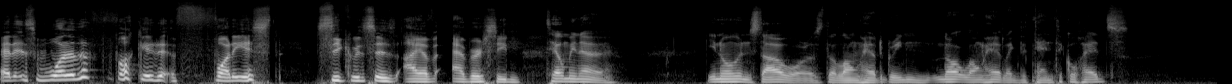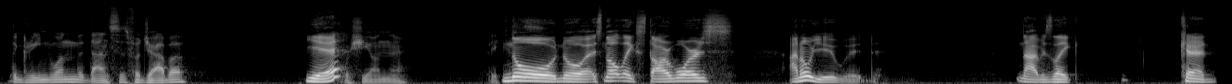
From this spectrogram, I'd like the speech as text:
and it's one of the fucking funniest sequences I have ever seen. Tell me now. You know in Star Wars, the long haired green, not long haired, like the tentacle heads? The green one that dances for Jabba? Yeah. Was she on there? Because- No, no, it's not like Star Wars. I know you would. Nah, it was like kind of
